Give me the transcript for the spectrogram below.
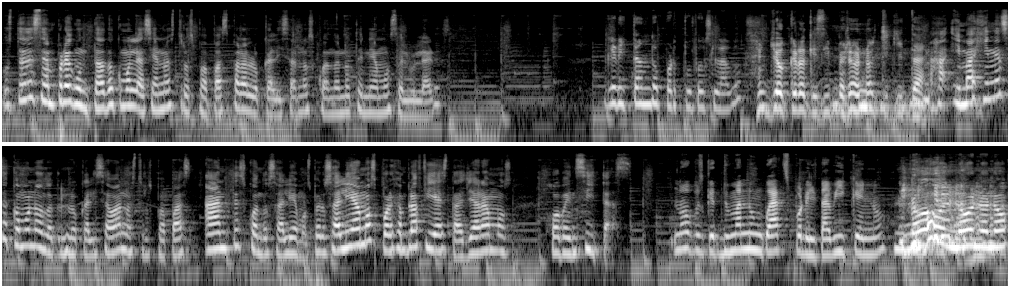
¿Ustedes se han preguntado cómo le hacían nuestros papás para localizarnos cuando no teníamos celulares? Gritando por todos lados. Yo creo que sí, pero no chiquita. Ajá, imagínense cómo nos lo- localizaban nuestros papás antes cuando salíamos. Pero salíamos, por ejemplo, a fiestas, ya éramos jovencitas. No, pues que te mando un WhatsApp por el tabique, ¿no? No, no, no, no.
